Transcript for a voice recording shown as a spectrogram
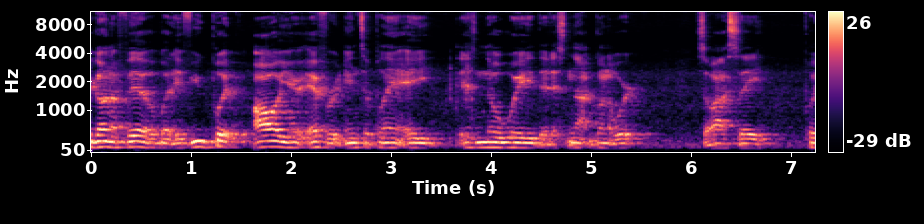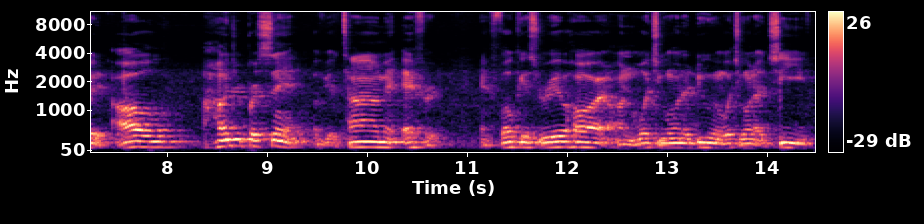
gonna fail. But if you put all your effort into plan A, there's no way that it's not gonna work. So I say put all 100% of your time and effort and focus real hard on what you wanna do and what you wanna achieve.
